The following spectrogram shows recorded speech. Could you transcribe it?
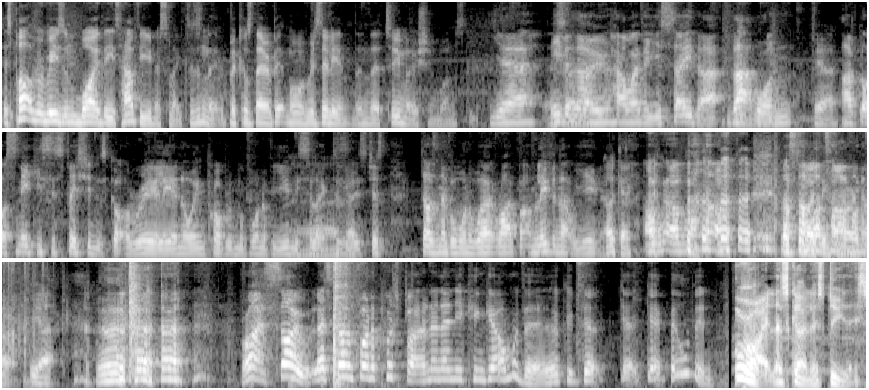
It's part of the reason why these have uniselectors, isn't it? Because they're a bit more resilient than the two motion ones. Yeah, and even so, though, however you say that, that mm. one, yeah, I've got a sneaky suspicion it's got a really annoying problem with one of the uniselectors, uh, okay. and it's just doesn't ever want to work right. But I'm leaving that with you. Now. Okay, I've, I've, I've, I've done my time on it. Yeah. Right, so let's go and find a push button and then you can get on with it. Get, get, get building. All right, let's go. Let's do this.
